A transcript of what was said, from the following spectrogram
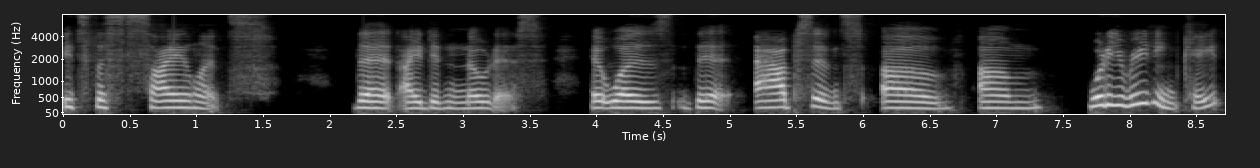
it's the silence that I didn't notice. It was the absence of um, what are you reading, Kate?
